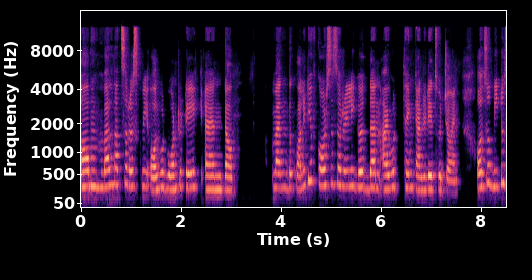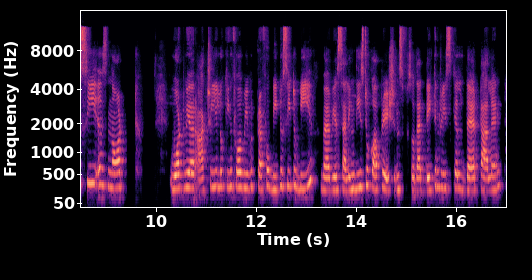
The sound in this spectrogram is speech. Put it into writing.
Um, well, that's a risk we all would want to take. And uh, when the quality of courses are really good, then I would think candidates would join. Also, B2C is not what we are actually looking for. We would prefer B2C to B, where we are selling these to corporations so that they can reskill their talent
